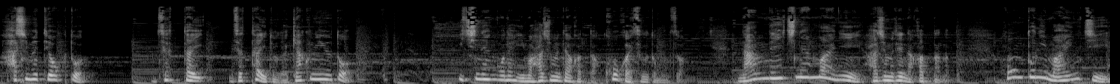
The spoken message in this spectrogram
始めておくと、絶対、絶対というか逆に言うと、1年後ね、今始めてなかったら後悔すると思うんですよ。なんで1年前に始めてなかったんだって。本当に毎日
